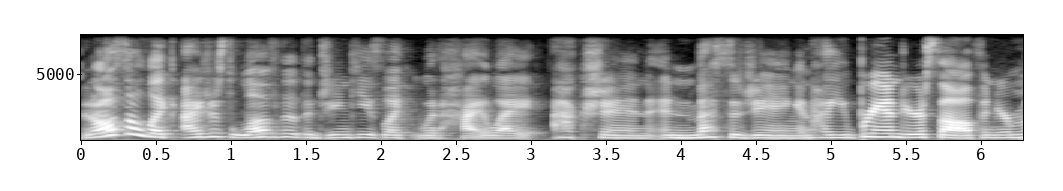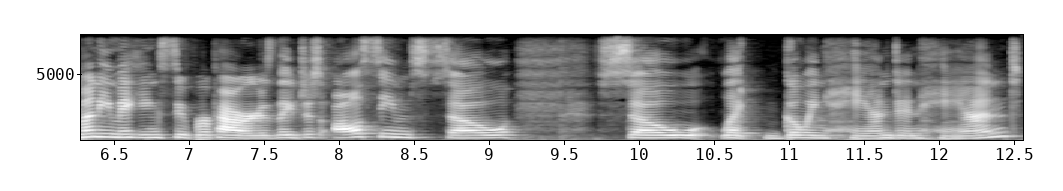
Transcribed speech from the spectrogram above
And also, like, I just love that the gene keys like would highlight action and messaging and how you brand yourself and your money making superpowers. They just all seem so so like going hand in hand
